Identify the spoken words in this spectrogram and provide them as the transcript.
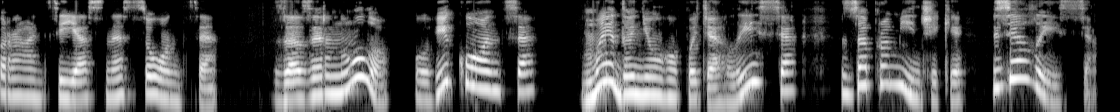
вранці ясне сонце, зазирнуло у віконце. Ми до нього потяглися, за промінчики взялися.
